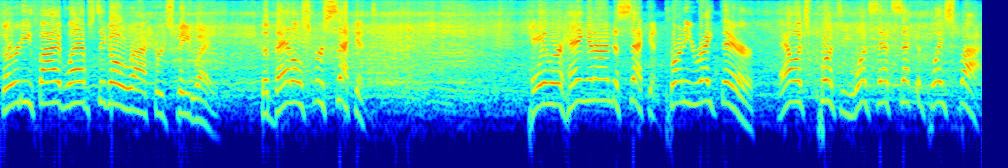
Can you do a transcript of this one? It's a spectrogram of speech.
35 laps to go, Rockford Speedway. The battle's for second. Kaler hanging on to second. Prunty right there. Alex Prunty wants that second place spot.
